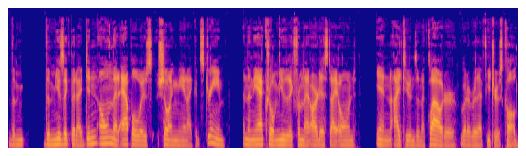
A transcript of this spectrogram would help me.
the the music that I didn't own that Apple was showing me and I could stream, and then the actual music from that artist I owned in iTunes in the cloud or whatever that feature is called.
